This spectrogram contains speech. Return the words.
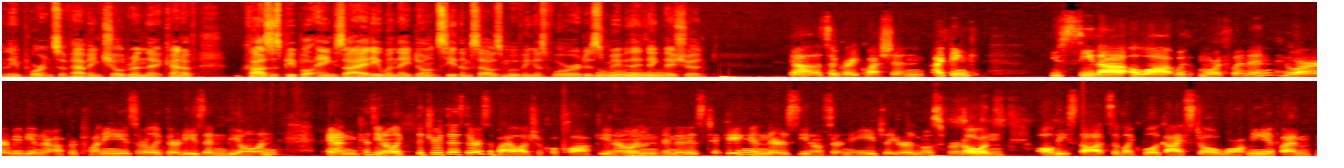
the importance of having children that kind of causes people anxiety when they don't see themselves moving as forward as maybe they think they should? Yeah, that's a great question. I think you see that a lot with more with women who are maybe in their upper 20s, early 30s, and beyond. And because, you know, like the truth is, there is a biological clock, you know, right. and, and it is ticking, and there's, you know, a certain age that you're the most fertile, and all these thoughts of like, will a guy still want me if I'm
